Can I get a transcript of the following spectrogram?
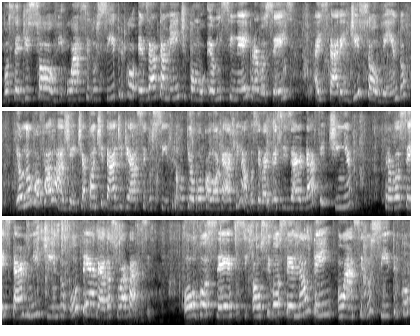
Você dissolve o ácido cítrico exatamente como eu ensinei para vocês a estarem dissolvendo. Eu não vou falar, gente, a quantidade de ácido cítrico que eu vou colocar aqui, não. Você vai precisar da fitinha para você estar medindo o pH da sua base. Ou você, ou se você não tem o ácido cítrico,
